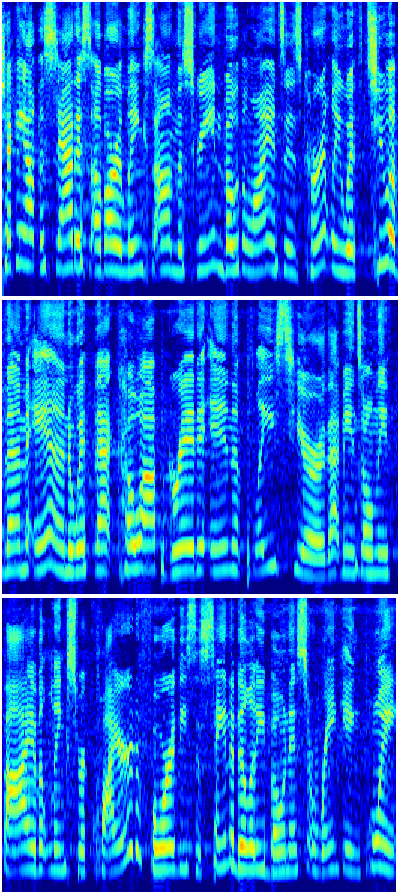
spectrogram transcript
Checking out the status of our links on the screen, both alliances currently with two of them and with that co-op grid in place here. That means only five links required for the sustainability bonus ranking point.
